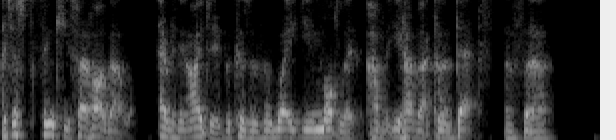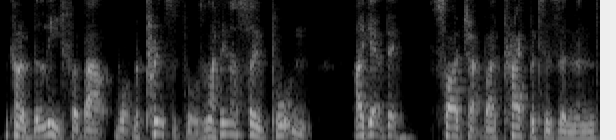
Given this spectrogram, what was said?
I'm just thinking so hard about everything I do because of the way you model it, have you have that kind of depth of uh, kind of belief about what the principles. And I think that's so important. I get a bit sidetracked by pragmatism and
